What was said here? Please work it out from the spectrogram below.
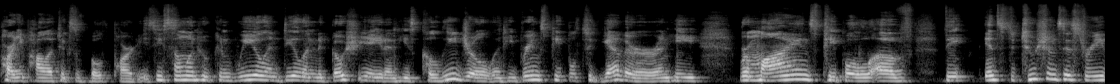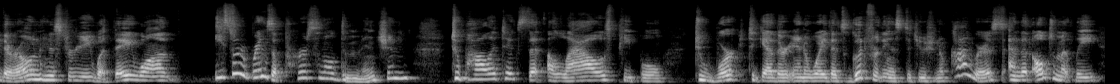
party politics of both parties. He's someone who can wheel and deal and negotiate, and he's collegial, and he brings people together, and he reminds people of the institution's history, their own history, what they want. He sort of brings a personal dimension to politics that allows people to work together in a way that's good for the institution of Congress and that ultimately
